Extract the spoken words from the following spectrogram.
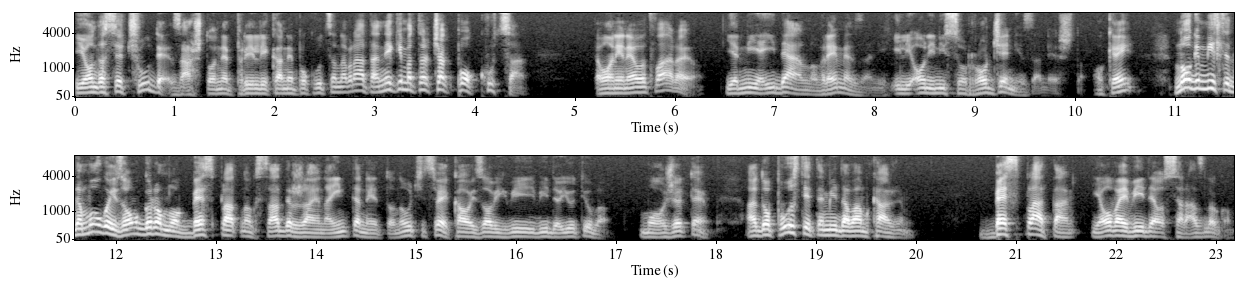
I onda se čude zašto ne prilika ne pokuca na vrata. Nekima to čak pokuca. Oni ne otvaraju jer nije idealno vreme za njih ili oni nisu rođeni za nešto. Okay? Mnogi misle da mogu iz ogromnog besplatnog sadržaja na internetu naučiti sve kao iz ovih video YouTube-a. Možete. A dopustite mi da vam kažem. besplatan je ovaj video s razlogom.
